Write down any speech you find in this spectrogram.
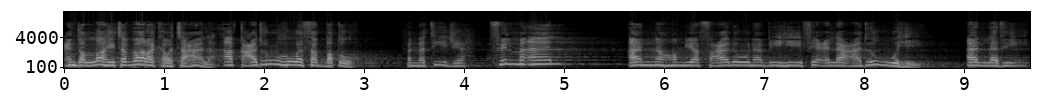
عند الله تبارك وتعالى أقعدوه وثبطوه. فالنتيجة في المآل أنهم يفعلون به فعل عدوه الذي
